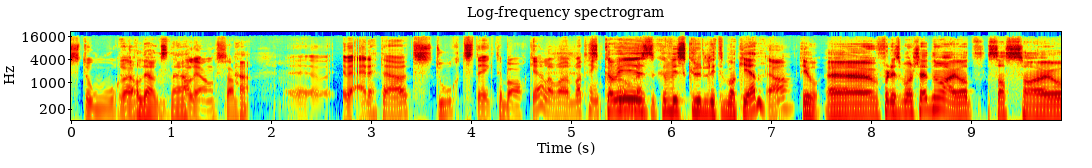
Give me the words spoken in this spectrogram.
store Alliansene, ja. alliansene. Ja. Eh, Er dette et stort steg tilbake, eller hva, hva tenker Skal du vi, om det? skal vi skru litt tilbake igjen? Ja. Jo, eh, for det som har skjedd nå er jo at SAS har jo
